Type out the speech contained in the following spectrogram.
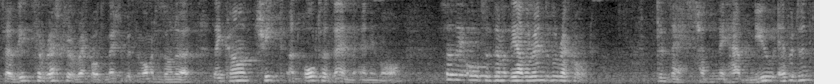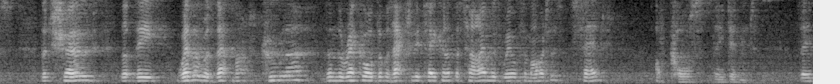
So these terrestrial records measured with thermometers on Earth, they can't cheat and alter them anymore. So they altered them at the other end of the record. Did they suddenly have new evidence that showed that the weather was that much cooler than the record that was actually taken at the time with real thermometers said? Of course they didn't. They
